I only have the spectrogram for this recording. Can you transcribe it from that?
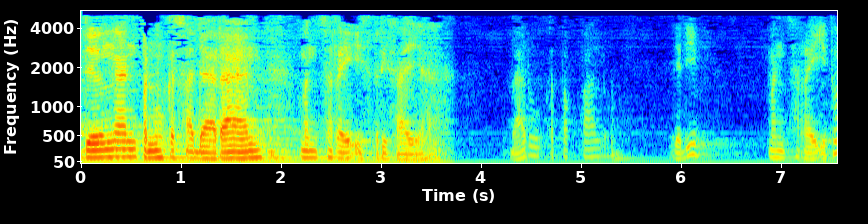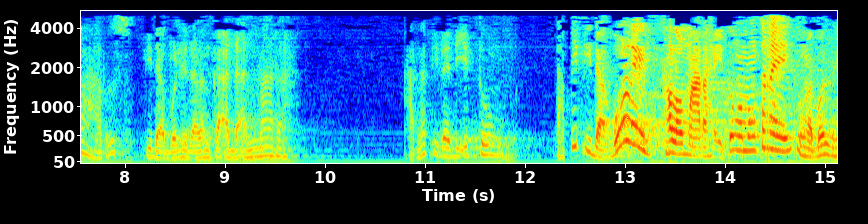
dengan penuh kesadaran mencerai istri saya. Baru ketok palu. Jadi mencerai itu harus tidak boleh dalam keadaan marah. Karena tidak dihitung. Tapi tidak boleh kalau marah itu ngomong cerai itu nggak boleh.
